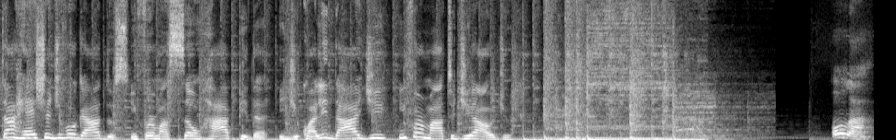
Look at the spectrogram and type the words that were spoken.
Tarrecha Advogados, informação rápida e de qualidade em formato de áudio. Olá,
